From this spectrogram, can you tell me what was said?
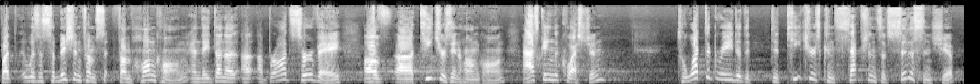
But it was a submission from, from Hong Kong, and they'd done a, a broad survey of uh, teachers in Hong Kong asking the question, to what degree do the, the teachers' conceptions of citizenship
